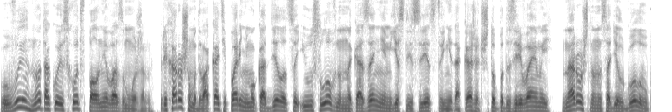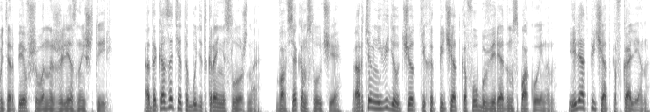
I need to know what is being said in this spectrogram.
Увы, но такой исход вполне возможен. При хорошем адвокате парень мог отделаться и условным наказанием, если следствие не докажет, что подозреваемый нарочно насадил голову потерпевшего на железный штырь. А доказать это будет крайне сложно. Во всяком случае, Артем не видел четких отпечатков обуви рядом с покойным. Или отпечатков колен.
